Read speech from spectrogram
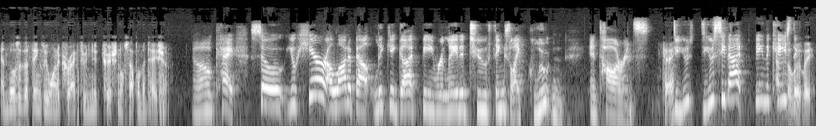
and those are the things we want to correct through nutritional supplementation. Okay, so you hear a lot about leaky gut being related to things like gluten intolerance. Okay. Do you do you see that being the case? Absolutely. That,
